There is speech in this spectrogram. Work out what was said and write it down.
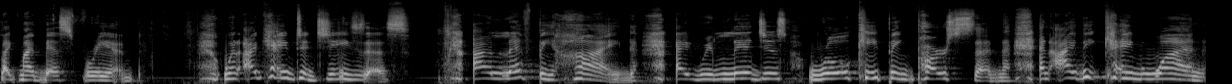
like my best friend. When I came to Jesus, I left behind a religious, rule keeping person, and I became one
